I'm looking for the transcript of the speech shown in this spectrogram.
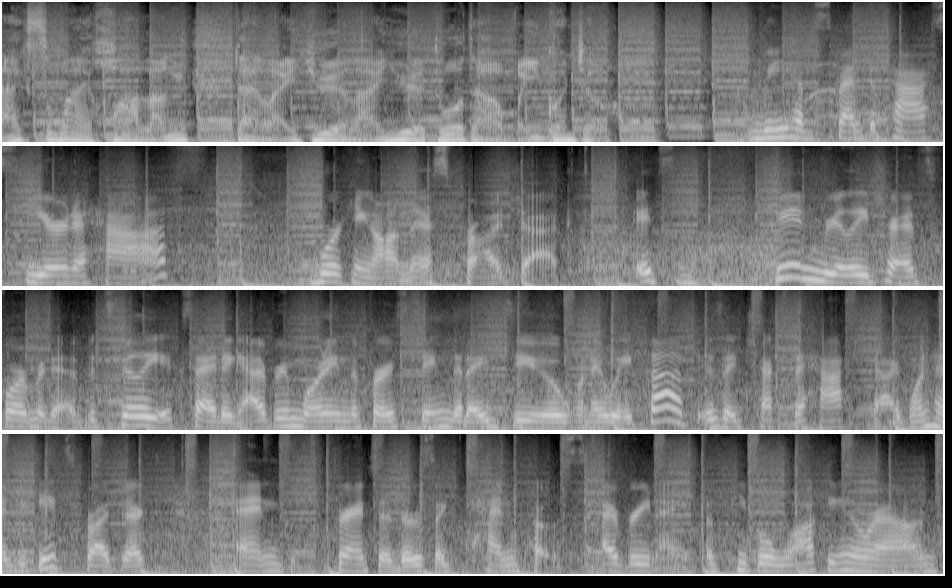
XY 画廊带来越来越多的围观者。We have spent the past year and a half working on this project. It's been really transformative. It's really exciting. Every morning, the first thing that I do when I wake up is I check the hashtag 100 Gates Project. And granted, there's like 10 posts every night of people walking around,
